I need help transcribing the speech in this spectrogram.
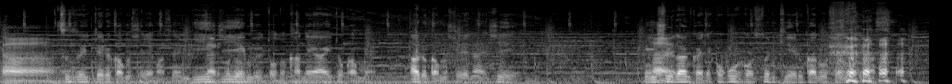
ああ続いてるかもしれません。なるほど。BGM との兼ね合いとかもあるかもしれないし編集段階でここがごっそり消える可能性もあります、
